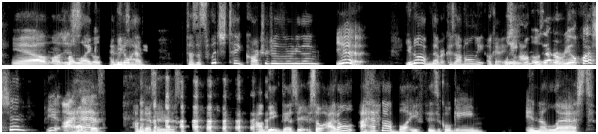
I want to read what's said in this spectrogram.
yeah, I'll, I'll just But like we don't have. Does the Switch take cartridges or anything? yeah. You know, I've never because I've only okay. Wait, so I'm was that a real question? Yeah, I I'm have des- I'm dead serious. I'm being dead serious. So I don't. I have not bought a physical game in the last.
